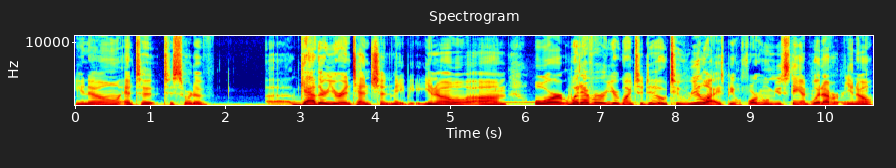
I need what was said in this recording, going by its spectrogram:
you know, and to to sort of uh, gather your intention, maybe, you know, um, or whatever you're going to do to realize before whom you stand, whatever, you know.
